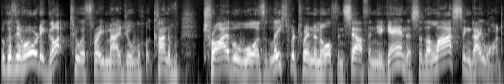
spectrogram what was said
because they've already got two or three major kind of tribal wars, at least between the North and South in Uganda. So the last thing they want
